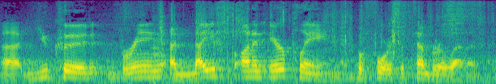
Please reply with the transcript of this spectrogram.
Uh, you could bring a knife on an airplane before September 11th.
